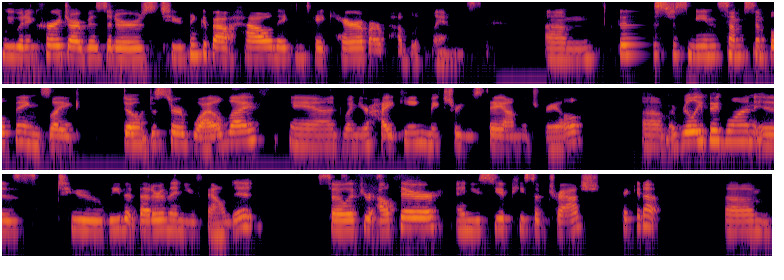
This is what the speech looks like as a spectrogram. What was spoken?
we would encourage our visitors to think about how they can take care of our public lands. Um, this just means some simple things like don't disturb wildlife, and when you're hiking, make sure you stay on the trail. Um, a really big one is to leave it better than you found it. So if you're out there and you see a piece of trash, pick it up. Um,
